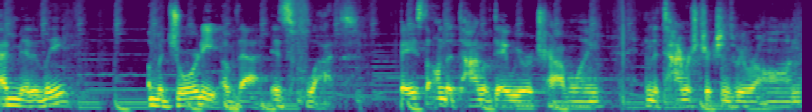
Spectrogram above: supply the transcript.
Admittedly, a majority of that is flat. Based on the time of day we were traveling and the time restrictions we were on,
